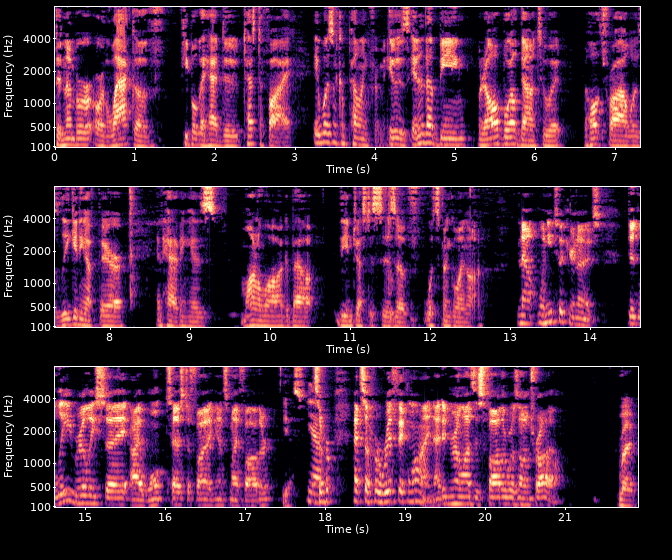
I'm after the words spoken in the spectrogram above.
the number or lack of people they had to testify, it wasn't compelling for me. It was ended up being when it all boiled down to it, the whole trial was Lee getting up there and having his monologue about the injustices of what's been going on. Now, when you took your notes, did Lee really say, I won't testify against my father? Yes. Yeah. That's, a, that's a horrific line. I didn't realize his father was on trial. Right.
